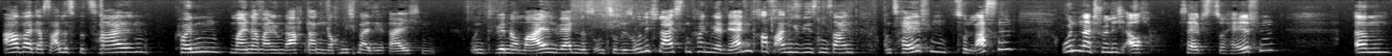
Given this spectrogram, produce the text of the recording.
Aber das alles bezahlen können meiner Meinung nach dann noch nicht mal die Reichen. Und wir Normalen werden es uns sowieso nicht leisten können. Wir werden darauf angewiesen sein, uns helfen zu lassen und natürlich auch selbst zu helfen. Ähm,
